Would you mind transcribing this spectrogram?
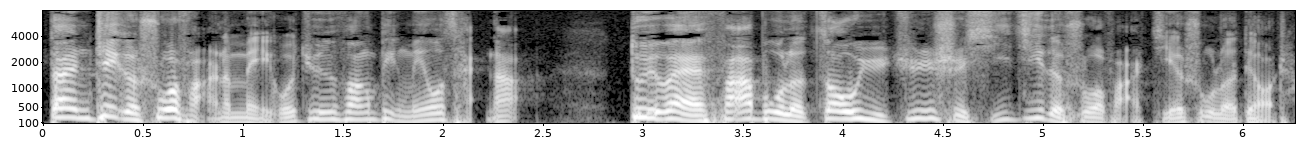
但这个说法呢，美国军方并没有采纳，对外发布了遭遇军事袭击的说法，结束了调查，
